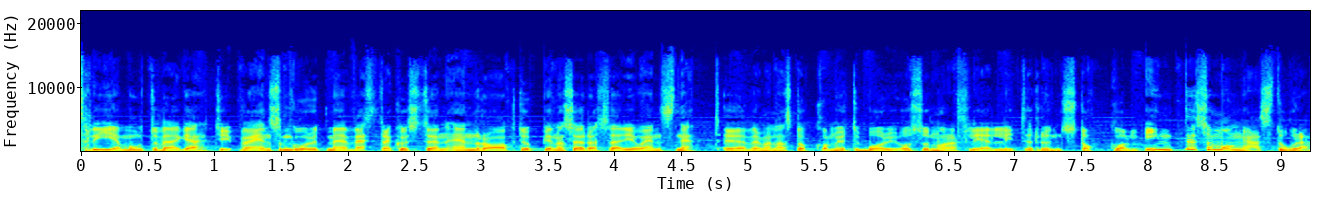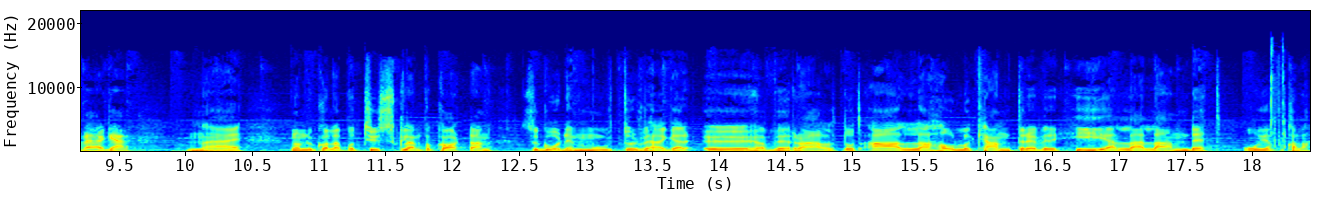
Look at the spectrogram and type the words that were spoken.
tre motorvägar. Typ. Vi har en som går ut med västra kusten, en rakt upp genom södra Sverige och en snett över mellan Stockholm och Göteborg och så några fler lite runt Stockholm. Inte så många stora vägar. Nej, men om du kollar på Tyskland på kartan så går det motorvägar överallt åt alla håll och kanter över hela landet. Och jag får kolla.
